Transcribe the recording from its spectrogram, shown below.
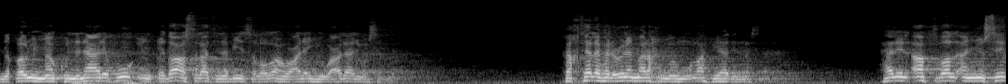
لقوله ما كنا نعرف انقضاء صلاة النبي صلى الله عليه وعلى آله وسلم. فاختلف العلماء رحمهم الله في هذه المسألة. هل الأفضل أن يسر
